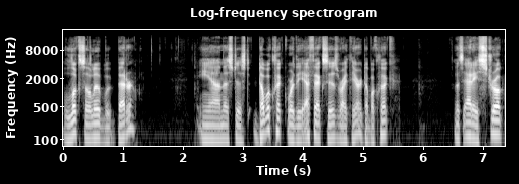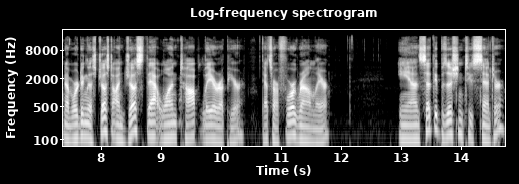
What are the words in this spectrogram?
looks a little bit better. And let's just double click where the FX is right there, double click. Let's add a stroke. Now we're doing this just on just that one top layer up here. That's our foreground layer. And set the position to center.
